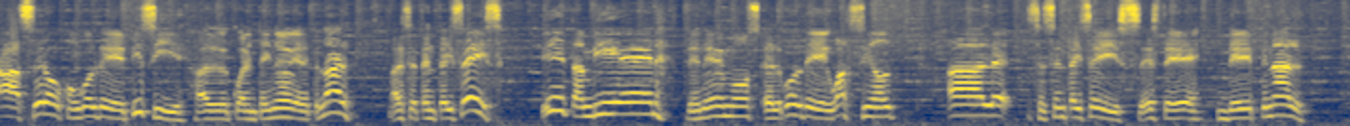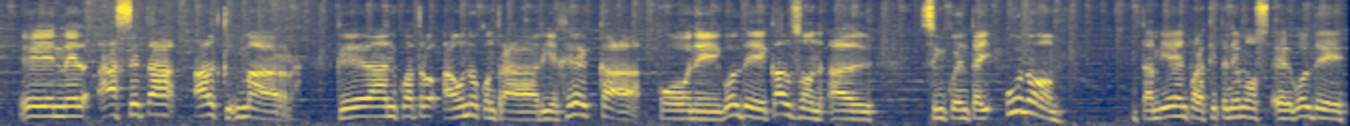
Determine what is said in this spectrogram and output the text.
a 0 con gol de Pizzi al 49 de penal, al 76. Y también tenemos el gol de Waxiel al 66, este de penal. En el AZ Alkmaar quedan 4 a 1 contra Rijeka con el gol de Carlson al 51. También por aquí tenemos el gol de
